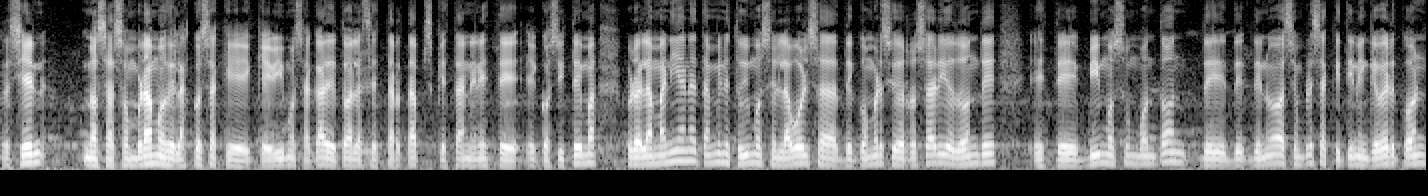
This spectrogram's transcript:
Recién nos asombramos de las cosas que, vimos acá, de todas las startups que están en este ecosistema, pero a la mañana también estuvimos en la Bolsa de Comercio de Rosario, donde este, vimos un montón de, nuevas empresas que tienen que ver con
